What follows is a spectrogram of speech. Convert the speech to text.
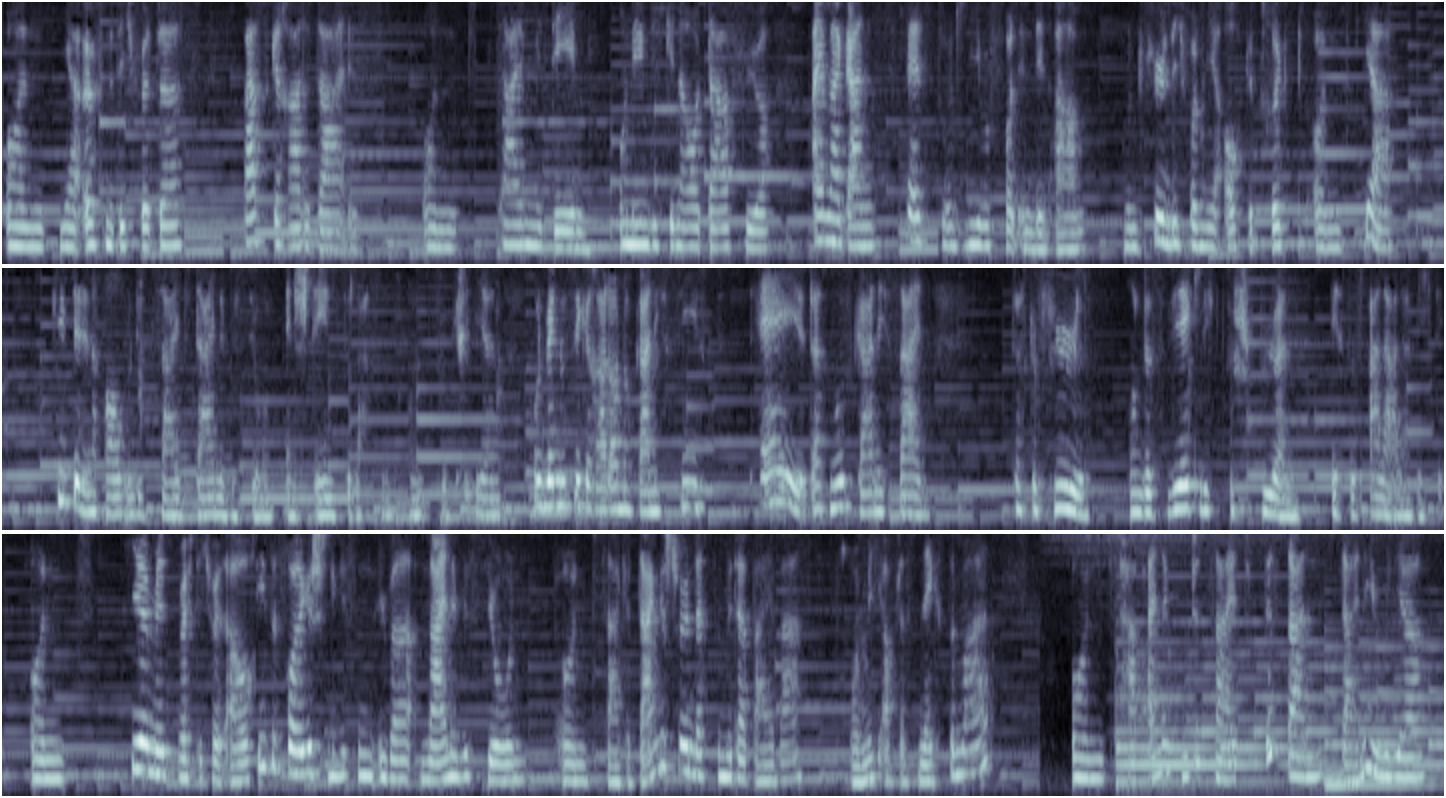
und ja, öffne dich für das, was gerade da ist. Und sei mit dem und nehme dich genau dafür einmal ganz fest und liebevoll in den Arm und fühl dich von mir auch gedrückt und ja, gib dir den Raum und die Zeit, deine Vision entstehen zu lassen und zu kreieren. Und wenn du sie gerade auch noch gar nicht siehst, hey, das muss gar nicht sein. das Gefühl und das wirklich zu spüren, ist das Aller, Allerwichtigste. Und hiermit möchte ich heute auch diese Folge schließen über meine Vision und sage Dankeschön, dass du mit dabei warst. Ich freue mich auf das nächste Mal und hab eine gute Zeit. Bis dann, deine Julia.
